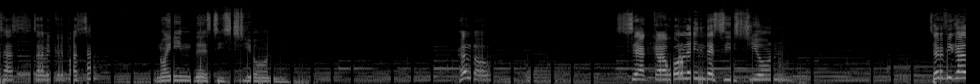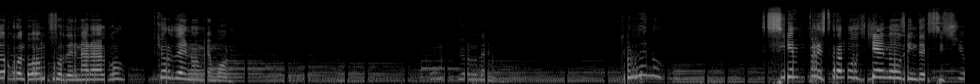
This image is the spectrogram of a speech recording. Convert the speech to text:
¿sabe qué pasa? No hay indecisión. Hello. Se acabó la indecisión. ¿Se ha fijado cuando vamos a ordenar algo? ¿Qué ordeno, mi amor? Siempre estamos llenos de indecisión.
